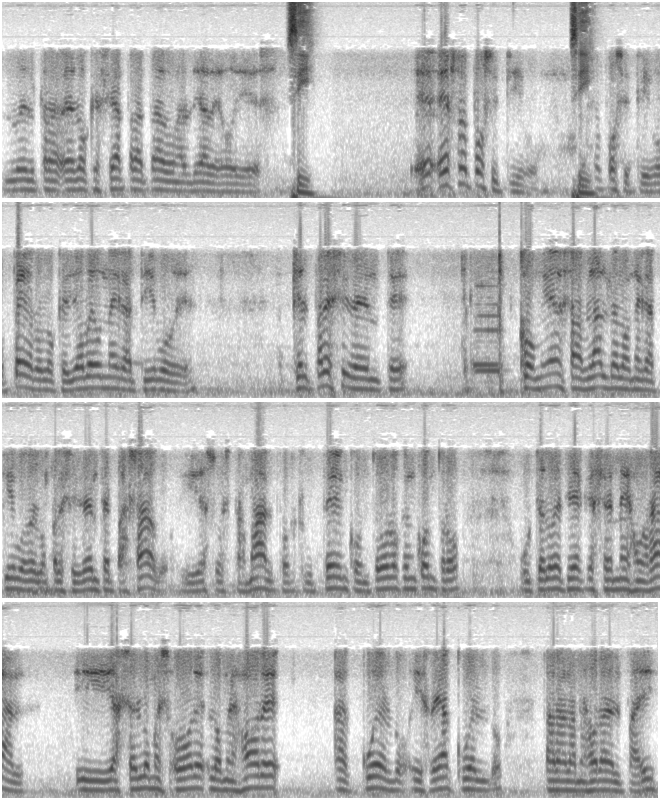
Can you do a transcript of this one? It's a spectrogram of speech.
lo, lo, que se ha tratado en el día de hoy es. Sí. E, eso es positivo. Sí. Eso es positivo. Pero lo que yo veo negativo es que el presidente comienza a hablar de lo negativo de los presidentes pasados. Y eso está mal, porque usted encontró lo que encontró usted lo que tiene que hacer mejorar y hacer los mejores, los mejores acuerdos y reacuerdos para la mejora del país.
